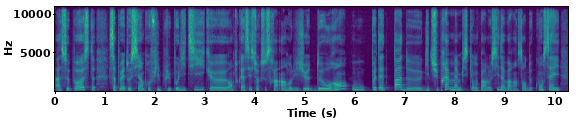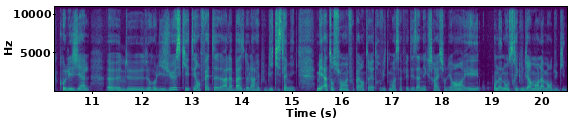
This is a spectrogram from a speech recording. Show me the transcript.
à ce poste. Ça peut être aussi un profil plus politique. euh, en tout cas, c'est sûr que ce sera un religieux de haut rang, ou peut-être pas de guide suprême même, puisqu'on parle aussi d'avoir un sorte de conseil collégial euh, Mhm. de, de religieux, ce qui était en fait euh, à la base de la République islamique. Mais attention, il ne faut pas l'enterrer trop vite. Moi, ça fait des années que je travaille sur l'Iran et on annonce régulièrement la mort du guide.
